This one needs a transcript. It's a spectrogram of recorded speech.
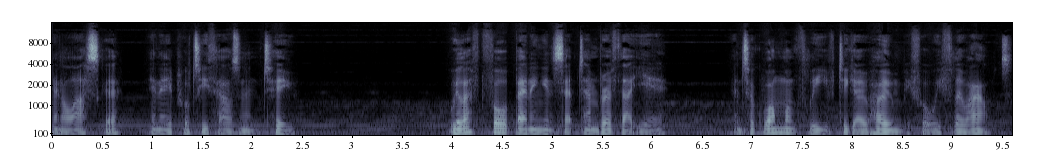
in Alaska in April 2002. We left Fort Benning in September of that year and took one month leave to go home before we flew out.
